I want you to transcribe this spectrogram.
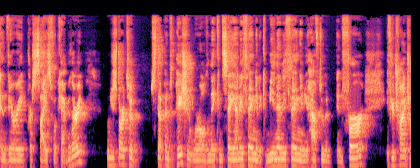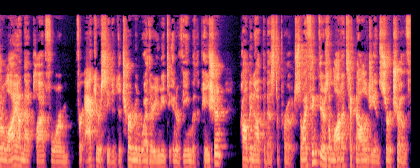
and very precise vocabulary. When you start to step into patient world and they can say anything and it can mean anything and you have to infer if you're trying to rely on that platform for accuracy to determine whether you need to intervene with a patient probably not the best approach so i think there's a lot of technology in search of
